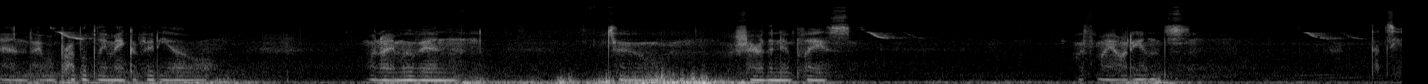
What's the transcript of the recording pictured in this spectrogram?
and I will probably make a video when I move in to share the new place with my audience. That's you.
